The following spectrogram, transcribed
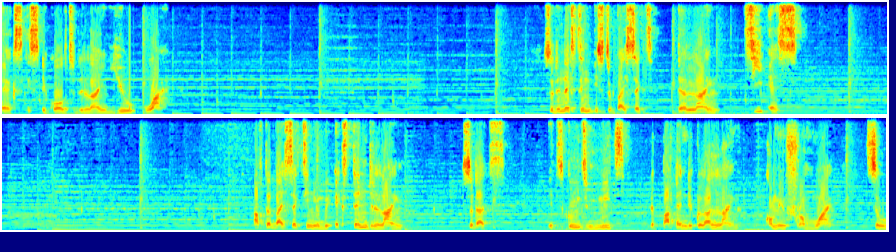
ux is equal to the line uy. So the next thing is to bisect the line TS. After bisecting it, we extend the line so that it's going to meet the perpendicular line coming from Y. So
